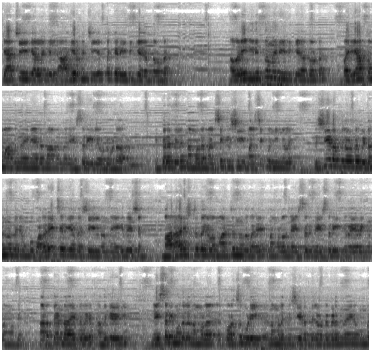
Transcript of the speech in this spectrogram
ക്യാച്ച് ചെയ്യുക അല്ലെങ്കിൽ ആകിരണം ചെയ്യത്തക്ക രീതിക്കകത്തോട്ട് അവരെ ഇരുത്തുന്ന രീതിക്കകത്തോട്ട് പര്യാപ്തമാക്കുന്നതിനായിട്ട് നാം ഇന്ന് നഴ്സറിയിലോട്ട് വിടാറുണ്ട്. ഇത്തരത്തിൽ നമ്മുടെ മത്സ്യകൃഷി മത്സ്യക്കുഞ്ഞുങ്ങളെ കൃഷിയിടത്തിലോട്ട് വിടുന്നതിന് മുമ്പ് വളരെ ചെറിയ ദശയിൽ നിന്ന് ഏകദേശം ബാലാരിഷ്ടതകൾ മാറ്റുന്നത് വരെ നമ്മൾ നഴ്സറി നഴ്സറി റെയറിങ് നമുക്ക് നടത്തേണ്ടതായിട്ട് വരും. അത് കഴിഞ്ഞ് നഴ്സറി മുതൽ നമ്മൾ കുറച്ചുകൂടി നമ്മൾ കൃഷിയിടത്തിലോട്ട് വിടുന്നതിന് മുമ്പ്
